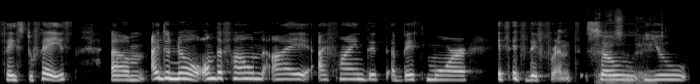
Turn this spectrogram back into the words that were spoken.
face to face, um I don't know. On the phone, I I find it a bit more. It's it's different. So you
